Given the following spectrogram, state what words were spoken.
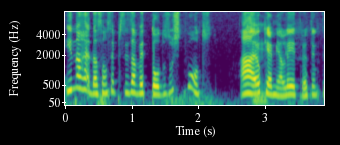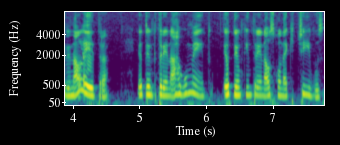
E na redação você precisa ver todos os pontos. Ah, eu Sim. quero minha letra? Eu tenho que treinar letra. Eu tenho que treinar argumento. Eu tenho que treinar os conectivos.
